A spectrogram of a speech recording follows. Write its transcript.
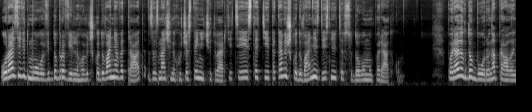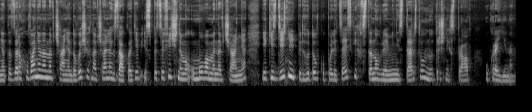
У разі відмови від добровільного відшкодування витрат, зазначених у частині 4 цієї статті, таке відшкодування здійснюється в судовому порядку. Порядок добору, направлення та зарахування на навчання до вищих навчальних закладів із специфічними умовами навчання, які здійснюють підготовку поліцейських, встановлює Міністерство внутрішніх справ України.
